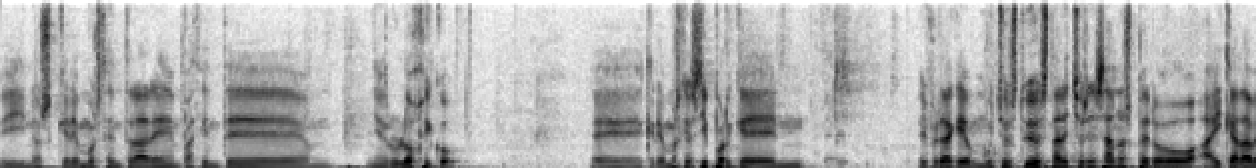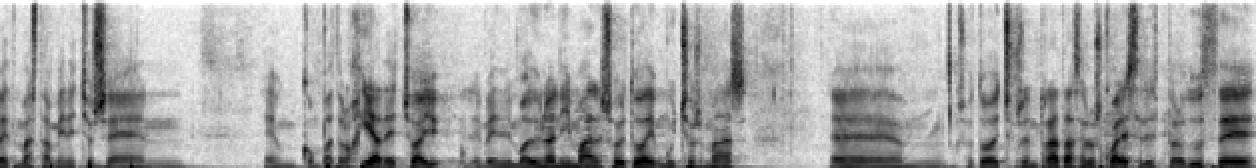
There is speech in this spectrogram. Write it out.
y nos queremos centrar en paciente neurológico, eh, creemos que sí, porque es verdad que muchos estudios están hechos en sanos, pero hay cada vez más también hechos en, con patología. De hecho, hay, en el modelo animal, sobre todo, hay muchos más, eh, sobre todo hechos en ratas, en los cuales se les produce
